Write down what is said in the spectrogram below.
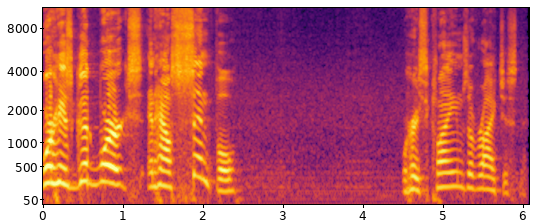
were his good works and how sinful were his claims of righteousness.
